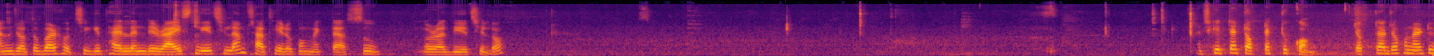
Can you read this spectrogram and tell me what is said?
আমি যতবার হচ্ছে গিয়ে থাইল্যান্ডে রাইস নিয়েছিলাম, সাথে এরকম একটা স্যুপ ওরা দিয়েছিল। আজকেরটা টকটা একটু কম। টকটা যখন আর একটু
